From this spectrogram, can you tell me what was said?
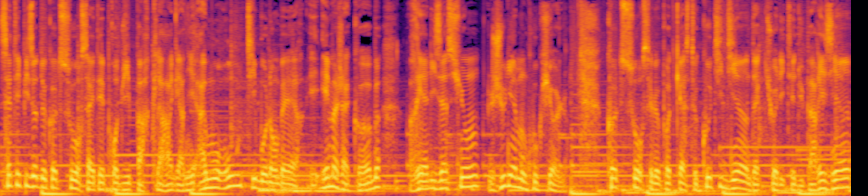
Cet épisode de Code Source a été produit par Clara Garnier Amouroux, Thibault Lambert et Emma Jacob. Réalisation Julien Moncouquiol. Code Source est le podcast quotidien d'actualité du Parisien.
